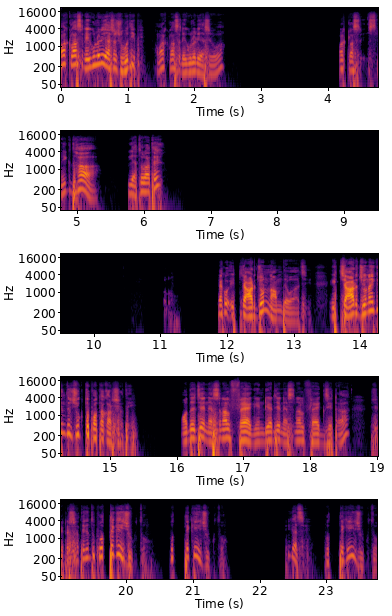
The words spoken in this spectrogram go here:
আমার ক্লাস রেগুলারই আসে শুভদীপ। আমার ক্লাস রেগুলারই আসে বাবা। আমার ক্লাস স্নিগ্ধা, তুই এত রাতে? দেখো, এই চারজন নাম দেওয়া আছে। এই চারজনাই কিন্তু যুক্ত পতাকার সাথে। আমাদের যে ন্যাশনাল ফ্ল্যাগ ইন্ডিয়ার যে ন্যাশনাল ফ্ল্যাগ যেটা, সেটার সাথে কিন্তু প্রত্যেকেই যুক্ত। প্রত্যেকেই যুক্ত। ঠিক আছে? প্রত্যেকেই যুক্ত।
